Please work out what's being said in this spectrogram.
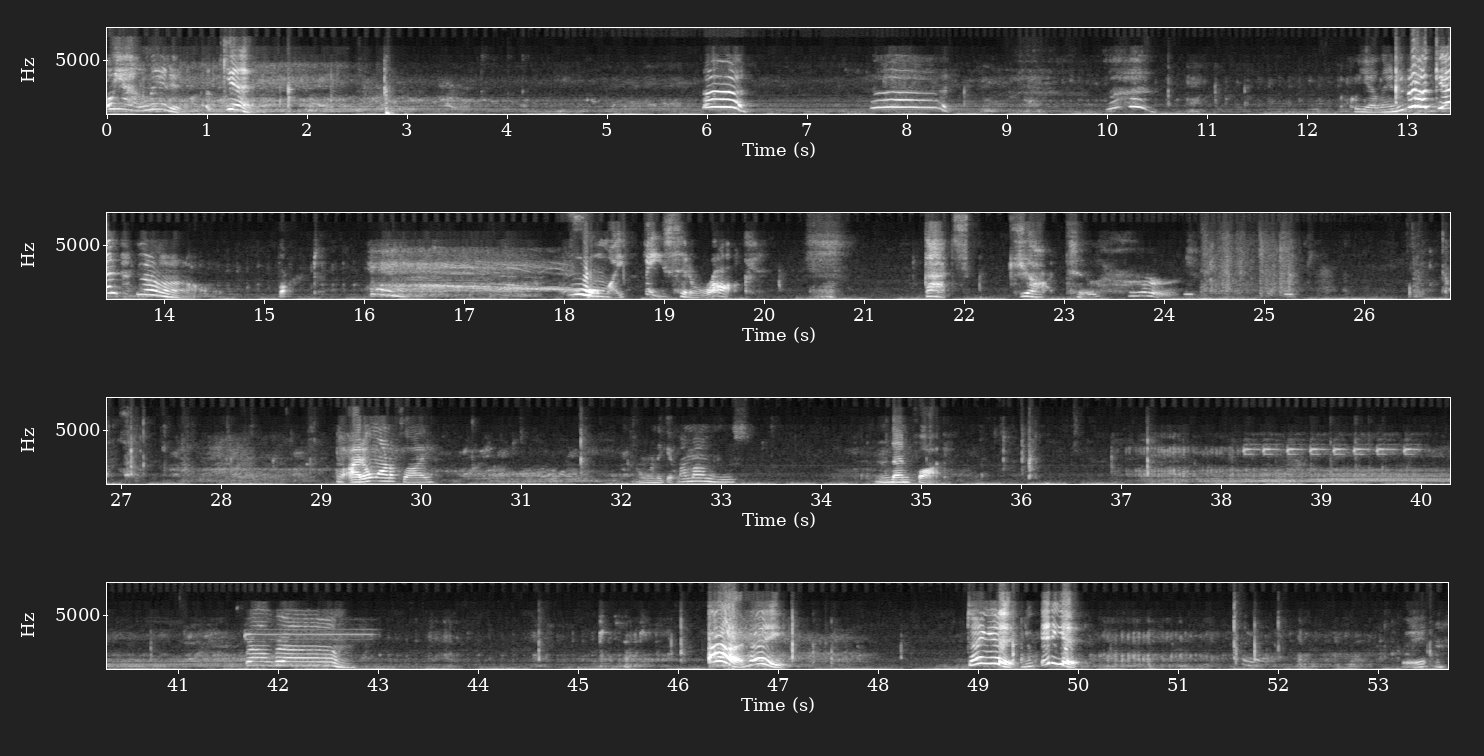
Oh yeah, I landed again. Ah! Ah! Ah! Oh yeah, landed again. No, no, no, no. Fart. Oh, my face hit a rock. That's got to hurt. Well, I don't want to fly. I want to get my mongoose. And then fly. Vroom, vroom. Ah, hey! Dang it, you idiot! Wait.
